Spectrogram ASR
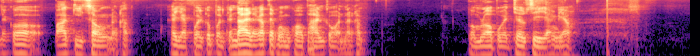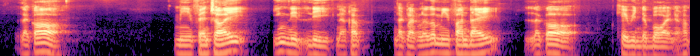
แล้วก็ปากีซองนะครับ ใครอยากเปิดก็เปิดกันได้นะครับ แต่ผมขอผ่านก่อนนะครับ ผมรอเปิดเชลซีอย่างเดียว แล้วก็มีแฟนชอยอิงลิชลีกนะครับ หลักๆ แล้วก็มีฟันไดแล้วก็เควินเดอะบอยนะครับ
